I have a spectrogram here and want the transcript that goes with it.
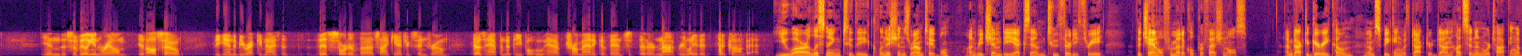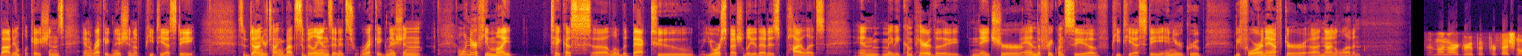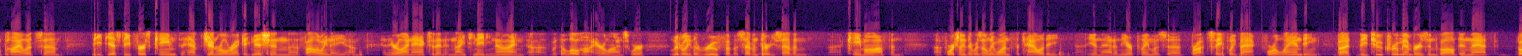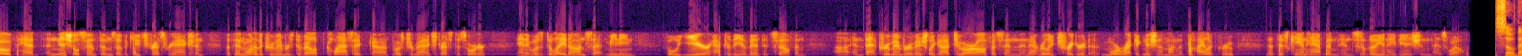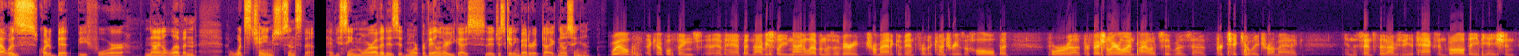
In the civilian realm, it also began to be recognized that this sort of uh, psychiatric syndrome does happen to people who have traumatic events that are not related to combat. You are listening to the Clinicians Roundtable on ReachMD XM 233, the channel for medical professionals. I'm Dr. Gary Cohn, and I'm speaking with Dr. Don Hudson, and we're talking about implications and recognition of PTSD. So, Don, you're talking about civilians and its recognition. I wonder if you might take us uh, a little bit back to your specialty, that is pilots, and maybe compare the nature and the frequency of PTSD in your group before and after uh, 9 11. Among our group of professional pilots, um, PTSD first came to have general recognition uh, following a um, an airline accident in 1989 uh, with Aloha Airlines, where literally the roof of a 737 uh, came off, and uh, fortunately there was only one fatality uh, in that, and the airplane was uh, brought safely back for a landing. But the two crew members involved in that both had initial symptoms of acute stress reaction, but then one of the crew members developed classic uh, post-traumatic stress disorder and it was delayed onset, meaning full year after the event itself. And uh, and that crew member eventually got to our office, and, and that really triggered more recognition among the pilot group that this can happen in civilian aviation as well. So that was quite a bit before 9 11. What's changed since then? Have you seen more of it? Is it more prevalent? Are you guys uh, just getting better at diagnosing it? Well, a couple of things have happened. Obviously, 9/11 was a very traumatic event for the country as a whole, but for uh, professional airline pilots, it was uh, particularly traumatic in the sense that obviously the attacks involved aviation,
